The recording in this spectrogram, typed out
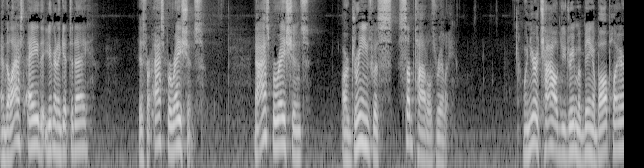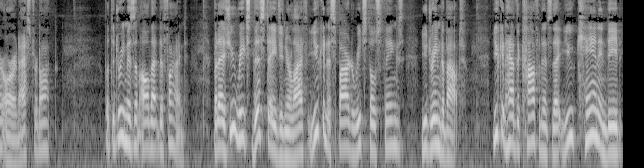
And the last A that you're going to get today is for aspirations. Now, aspirations are dreams with subtitles, really. When you're a child, you dream of being a ball player or an astronaut, but the dream isn't all that defined. But as you reach this stage in your life, you can aspire to reach those things you dreamed about. You can have the confidence that you can indeed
